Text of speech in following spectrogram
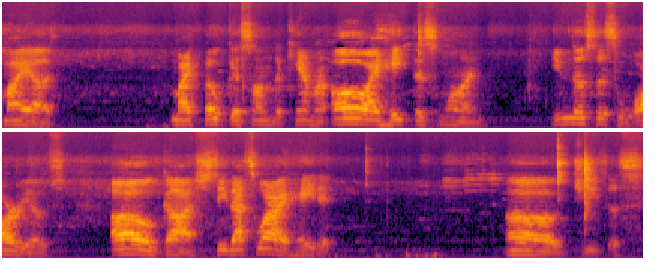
my uh my focus on the camera. Oh, I hate this one. Even though it's this Wario's. Oh gosh, see that's why I hate it. Oh Jesus.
